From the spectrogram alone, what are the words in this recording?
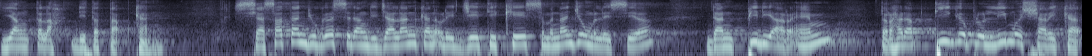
yang telah ditetapkan. Siasatan juga sedang dijalankan oleh JTK Semenanjung Malaysia dan PDRM terhadap 35 syarikat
